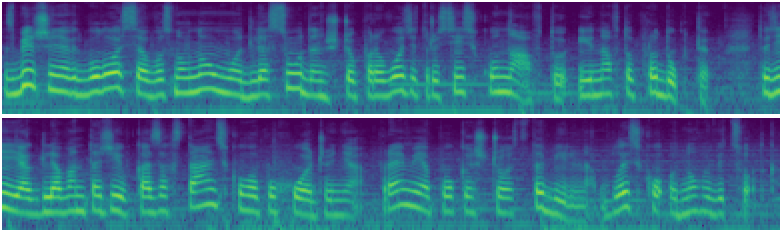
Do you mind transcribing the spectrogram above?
Збільшення відбулося в основному для суден, що перевозять російську нафту і нафтопродукти, тоді як для вантажів казахстанського походження премія поки що стабільна близько 1%.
